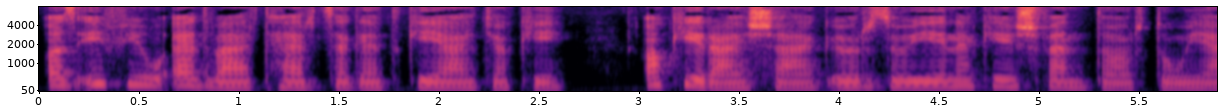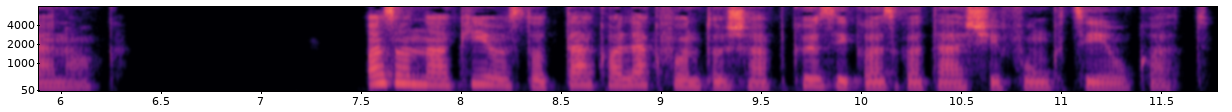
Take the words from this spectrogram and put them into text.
az ifjú Edvard herceget kiáltja ki, a királyság őrzőjének és fenntartójának. Azonnal kiosztották a legfontosabb közigazgatási funkciókat.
